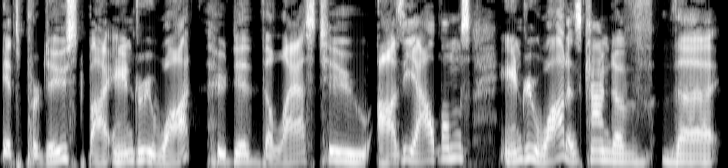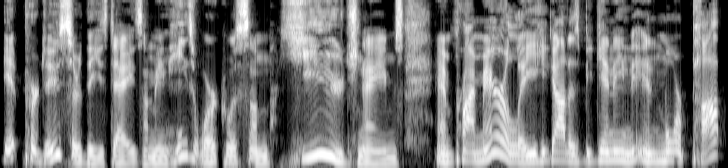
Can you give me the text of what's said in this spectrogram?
it's produced by Andrew Watt, who did the last two Ozzy albums. Andrew Watt is kind of the it producer these days. I mean, he's worked with some huge names and primarily he got his beginning in more pop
